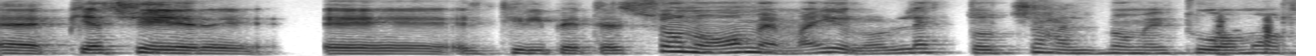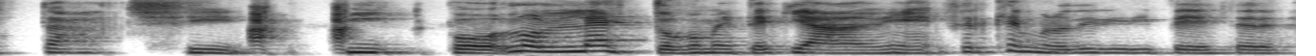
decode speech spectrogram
eh, piacere, eh, ti ripete il suo nome, ma io l'ho letto già il nome tuo, Mortacci, Pippo, l'ho letto come ti chiami, perché me lo devi ripetere?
